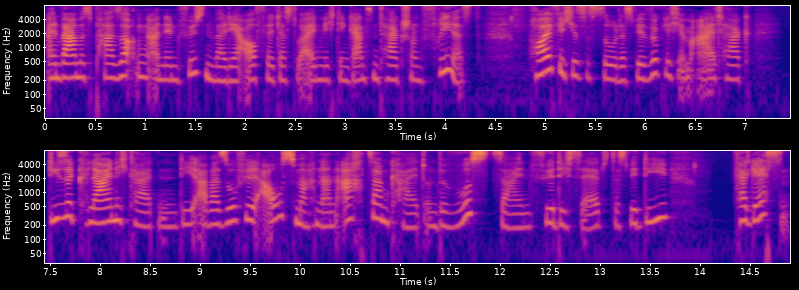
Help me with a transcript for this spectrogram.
ein warmes Paar Socken an den Füßen, weil dir auffällt, dass du eigentlich den ganzen Tag schon frierst. Häufig ist es so, dass wir wirklich im Alltag diese Kleinigkeiten, die aber so viel ausmachen an Achtsamkeit und Bewusstsein für dich selbst, dass wir die vergessen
